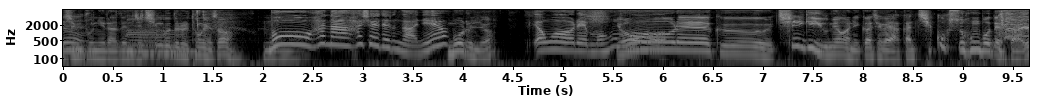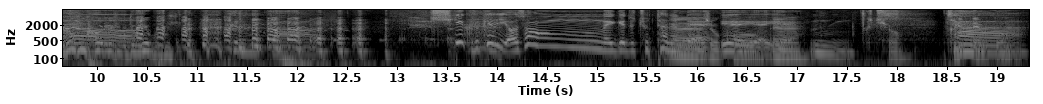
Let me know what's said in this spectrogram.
계신 분이라든지 아. 친구들을 통해서 음. 뭐 하나 하셔야 되는 거 아니에요? 뭐를요? 영월에 뭐 홍보. 영월의 그 칠기 유명하니까 제가 약간 칡국수 홍보대사 이런 거를 노려봅니다. 그러니까. 이게 그렇게 여성에게도 좋다는데. 네, 좋고. 예, 예, 예. 예. 음. 그렇죠. 자,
